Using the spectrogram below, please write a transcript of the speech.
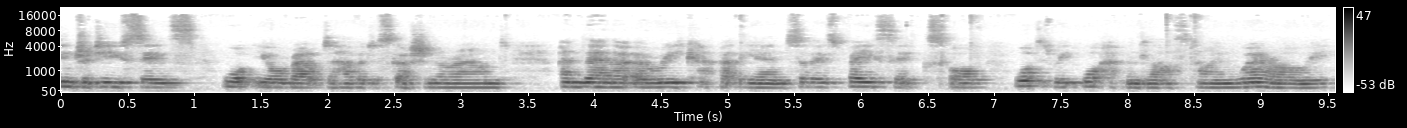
introduces what you're about to have a discussion around. And then a, a, recap at the end. So those basics of what did we, what happened last time, where are we,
